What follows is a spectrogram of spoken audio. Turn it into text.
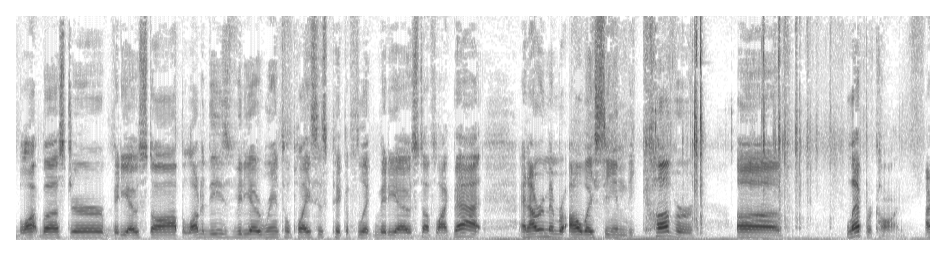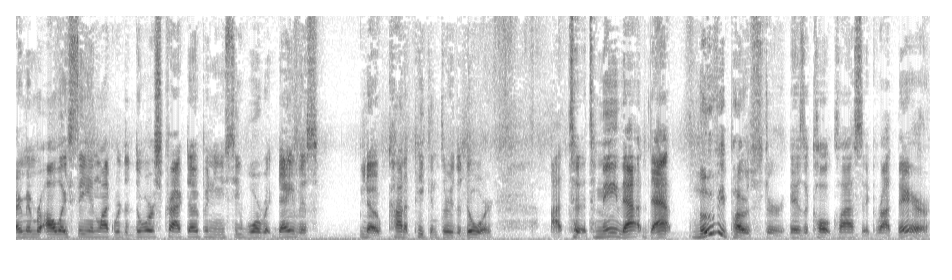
Blockbuster, Video Stop, a lot of these video rental places, pick a flick video, stuff like that. And I remember always seeing the cover of Leprechaun. I remember always seeing like where the doors cracked open and you see Warwick Davis, you know, kind of peeking through the door. Uh, to, to me, that that movie poster is a cult classic right there.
